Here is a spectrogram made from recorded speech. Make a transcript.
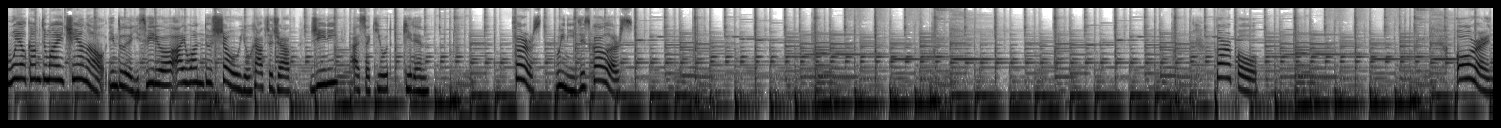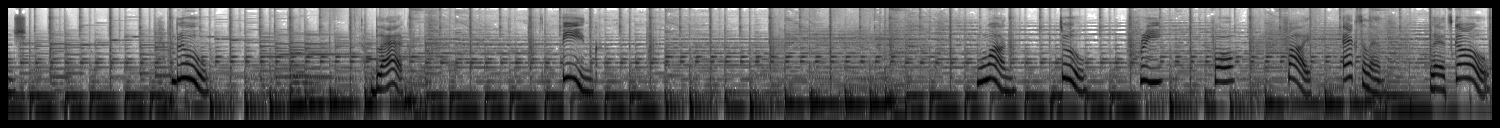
Welcome to my channel! In today's video I want to show you how to draw Ginny as a cute kitten. First, we need these colors. Purple Orange Blue Black Pink One, two, three, four, five. Excellent. Let's go.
